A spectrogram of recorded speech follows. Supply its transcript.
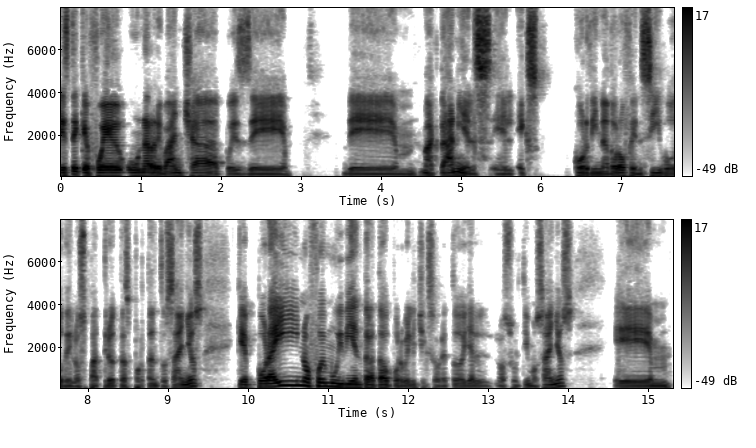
este que fue una revancha, pues, de, de mm, McDaniels, el ex coordinador ofensivo de los Patriotas por tantos años, que por ahí no fue muy bien tratado por Belichick, sobre todo ya en los últimos años. Em,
